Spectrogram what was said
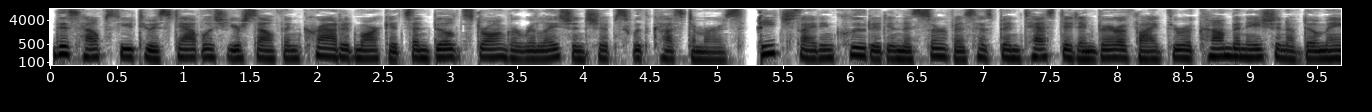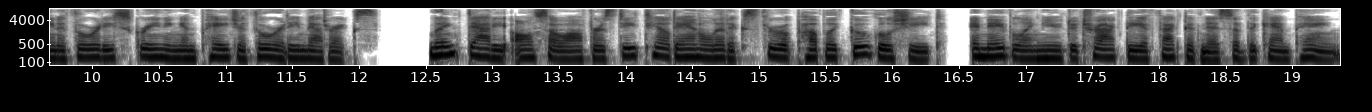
This helps you to establish yourself in crowded markets and build stronger relationships with customers. Each site included in the service has been tested and verified through a combination of domain authority screening and page authority metrics. LinkDaddy also offers detailed analytics through a public Google Sheet, enabling you to track the effectiveness of the campaign.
